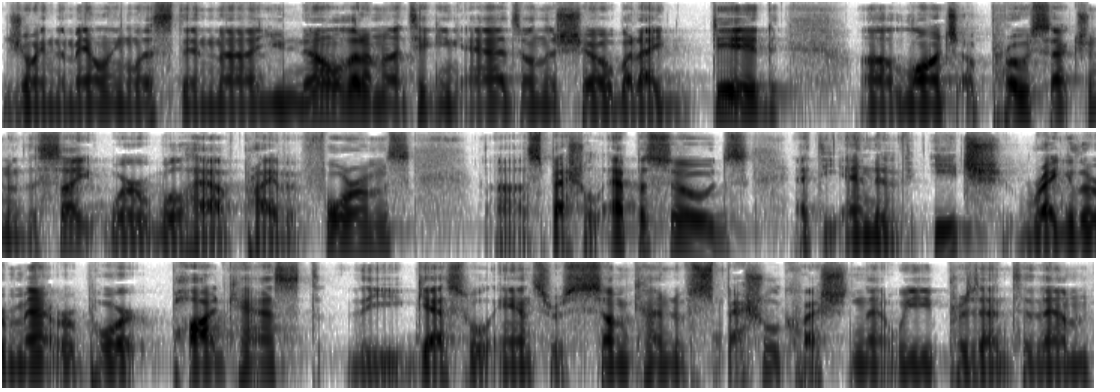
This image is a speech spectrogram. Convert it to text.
Join the mailing list. And uh, you know that I'm not taking ads on the show, but I did uh, launch a pro section of the site where we'll have private forums uh, special episodes. At the end of each regular Matt Report podcast, the guests will answer some kind of special question that we present to them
